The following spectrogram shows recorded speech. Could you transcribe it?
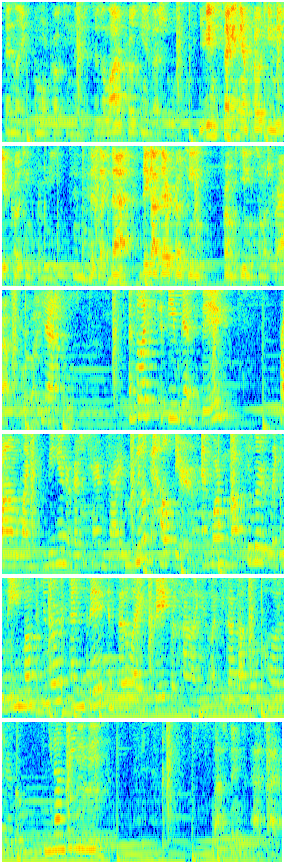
then like the more protein there is. There's a lot of protein in vegetables. You're getting secondhand protein when you get protein from meat. Mm-hmm. Because like that, they got their protein from eating so much grass or like Yeah. vegetables. I feel like if you get big from like vegan or vegetarian diet, you look healthier and more muscular, like lean muscular and big instead of like big but kind of like you like you got that little pudge or little, you know what I'm saying? Mm-hmm. Last thing is the pad thai.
